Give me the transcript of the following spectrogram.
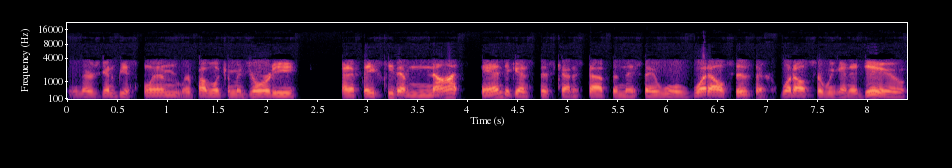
there's going to be a slim Republican majority. And if they see them not stand against this kind of stuff, then they say, well, what else is there? What else are we going to do?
